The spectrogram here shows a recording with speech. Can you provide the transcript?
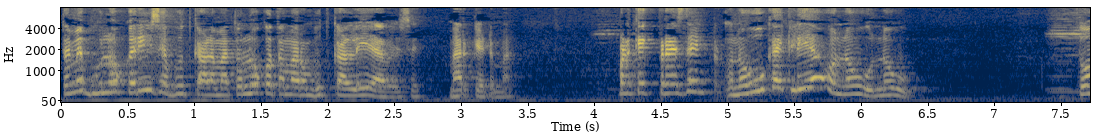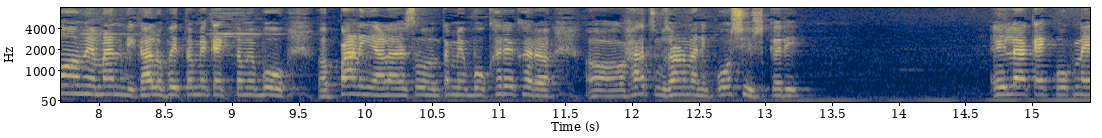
તમે ભૂલો કરી છે ભૂતકાળમાં, તો લોકો તમારો ભૂતકાળ લઈ આવે છે માર્કેટમાં. પણ કંઈક પ્રેઝન્ટ નવું કંઈક લઈ આવો, નવું નવું. તો અમે માનવી કાલો ભાઈ, તમે કંઈક, તમે બહુ પાણીવાળા છો તમે બહુ ખરેખર સાચું જાણવાની કોશિશ કરી. એલા કંઈક કોકને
